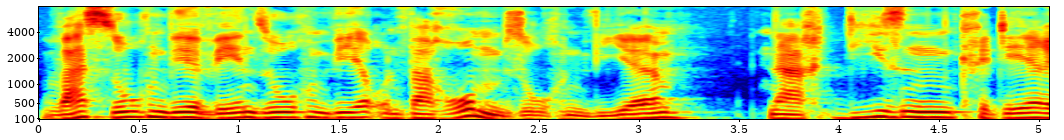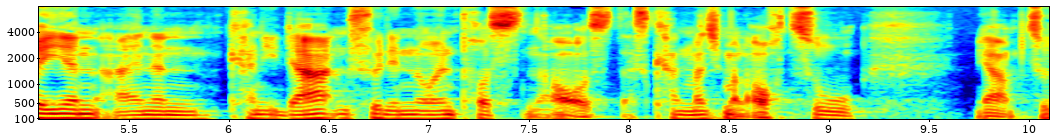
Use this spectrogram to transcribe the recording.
was suchen wir, wen suchen wir und warum suchen wir nach diesen Kriterien einen Kandidaten für den neuen Posten aus. Das kann manchmal auch zu, ja, zu,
